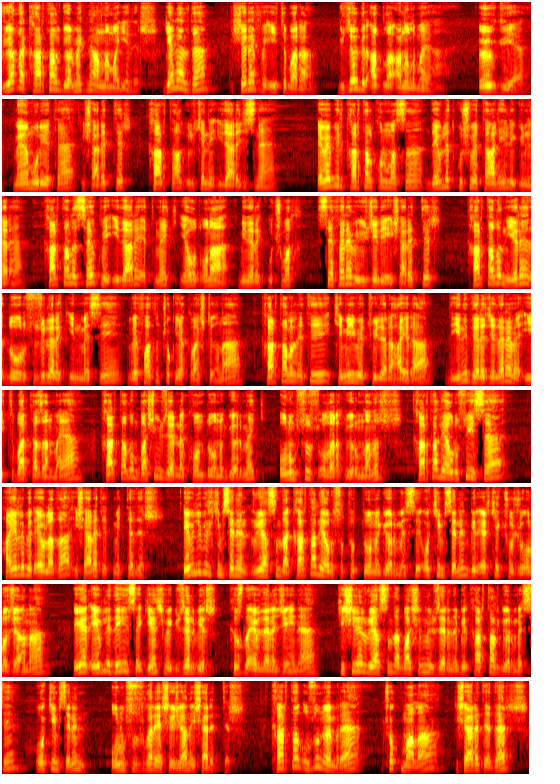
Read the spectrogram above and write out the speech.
Rüyada kartal görmek ne anlama gelir? Genelde şeref ve itibara, güzel bir adla anılmaya, övgüye, memuriyete işarettir. Kartal ülkenin idarecisine, eve bir kartal konması devlet kuşu ve talihli günlere, kartalı sevk ve idare etmek yahut ona binerek uçmak sefere ve yüceliğe işarettir. Kartalın yere doğru süzülerek inmesi vefatın çok yaklaştığına, kartalın eti, kemiği ve tüyleri hayra, dini derecelere ve itibar kazanmaya, kartalın başı üzerine konduğunu görmek olumsuz olarak yorumlanır. Kartal yavrusu ise hayırlı bir evlada işaret etmektedir. Evli bir kimsenin rüyasında kartal yavrusu tuttuğunu görmesi o kimsenin bir erkek çocuğu olacağına, eğer evli değilse genç ve güzel bir kızla evleneceğine, kişinin rüyasında başının üzerinde bir kartal görmesi o kimsenin olumsuzluklar yaşayacağını işarettir. Kartal uzun ömre, çok mala işaret eder.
